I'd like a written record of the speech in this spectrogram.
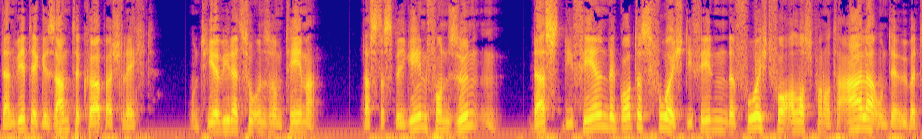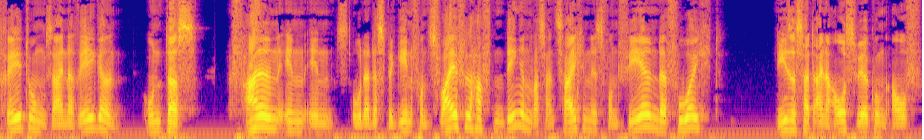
dann wird der gesamte Körper schlecht. Und hier wieder zu unserem Thema, dass das Begehen von Sünden dass die fehlende Gottesfurcht, die fehlende Furcht vor Allah subhanahu wa ta'ala und der Übertretung seiner Regeln und das Fallen in, in, oder das Begehen von zweifelhaften Dingen, was ein Zeichen ist von fehlender Furcht, dieses hat eine Auswirkung auf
